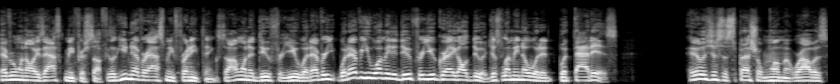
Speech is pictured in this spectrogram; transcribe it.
everyone always asks me for stuff he's like you never ask me for anything so I want to do for you whatever whatever you want me to do for you Greg I'll do it just let me know what it what that is and it was just a special moment where I was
